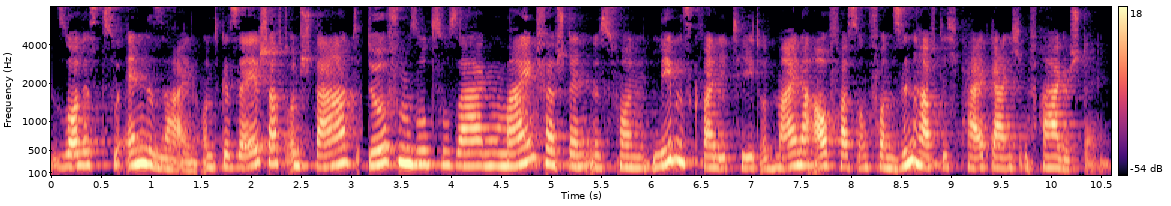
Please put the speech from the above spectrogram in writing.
soll es zu Ende sein. Und Gesellschaft und Staat dürfen sozusagen mein Verständnis von Lebensqualität und meine Auffassung von Sinnhaftigkeit gar nicht in Frage stellen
